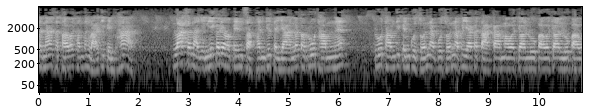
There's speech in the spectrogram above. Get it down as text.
ตนะสภาวธรรมทั้งหลายที่เป็นธาตุ ลักษณะอย่างนี้ก็เรียกว่าเป็นสัพพัญยุตยานแล้วก็รู้ธรรมนะรู้ธรรมที่เป็นกุศลอกุศลอภิยากตากรรมาวจรรูปาวจรรูปาว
